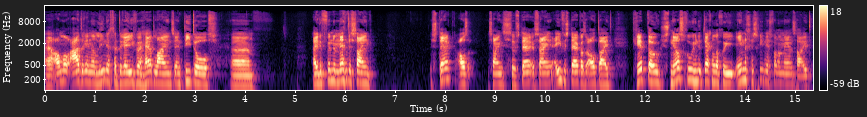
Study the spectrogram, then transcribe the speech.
Uh, allemaal adrenaline gedreven headlines en titels. Uh, de fundamenten zijn sterk als zijn, zo sterk, zijn even sterk als altijd. Crypto, snelst groeiende technologie in de geschiedenis van de mensheid. 130%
